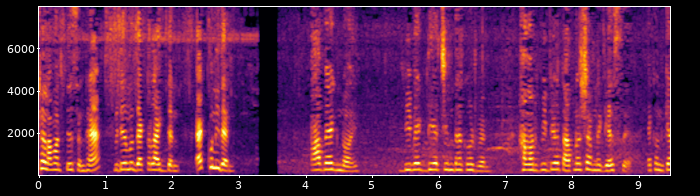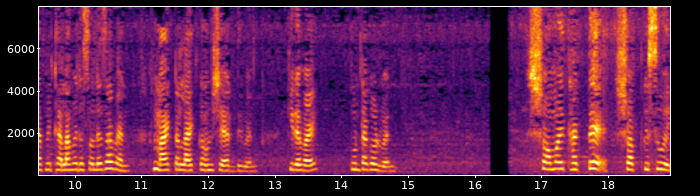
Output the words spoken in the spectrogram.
ঠেলা মারতেছেন হ্যাঁ? ভিডিওর মধ্যে একটা লাইক দেন, এক্ষুনি দেন। আবেগ নয়, বিবেক দিয়ে চিন্তা করবেন। আমার ভিডিওটা আপনার সামনে গেছে। এখন কি আপনি ঠেলা মেরে চলে যাবেন? না একটা লাইক কমেন্ট শেয়ার দিবেন। কিরে ভাই, কোনটা করবেন? সময় থাকতে সব কিছুই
